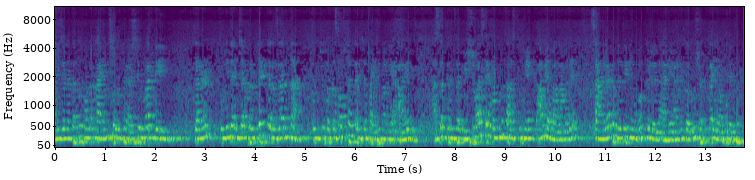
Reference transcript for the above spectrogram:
आणि जनता तुम्हाला कायमस्वरूपी आशीर्वाद देईल. कारण तुम्ही त्यांच्या प्रत्येक गरजांना तुमची पतसंस्था त्यांच्या पाठीमागे आहे असा त्यांचा विश्वास आहे. म्हणूनच आज तुम्ही एक काम या भागामध्ये चांगल्या पद्धतीने उभं केलेलं आहे आणि करू शकता यापुढे पण.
